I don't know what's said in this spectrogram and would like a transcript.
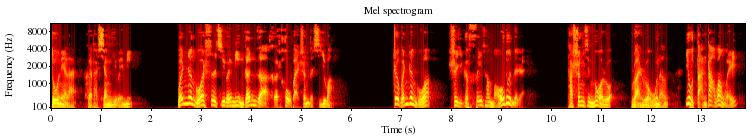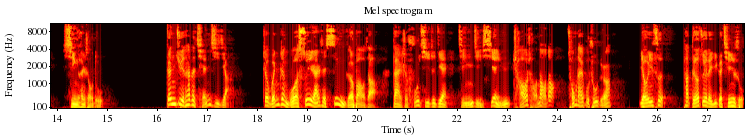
多年来和他相依为命。文正国视其为命根子和后半生的希望。这文正国是一个非常矛盾的人，他生性懦弱、软弱无能，又胆大妄为、心狠手毒。根据他的前妻讲，这文正国虽然是性格暴躁，但是夫妻之间仅仅限于吵吵闹闹，从来不出格。有一次，他得罪了一个亲属，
